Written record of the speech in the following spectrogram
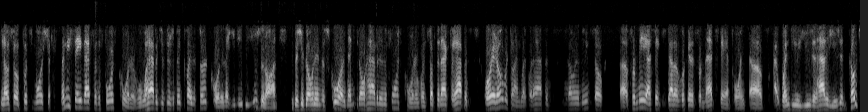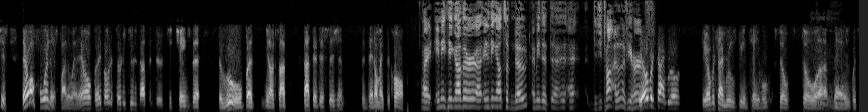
You know, so it puts more. Stra- Let me save that for the fourth quarter. Well, what happens if there's a big play in the third quarter that you need to use it on because you're going in to score, and then you don't have it in the fourth quarter when something actually happens, or in overtime, like what happens. You know what I mean? So uh, for me, I think you got to look at it from that standpoint of uh, when do you use it, how to use it. Coaches, they're all for this, by the way. They're all they voted 32 to nothing to to change the the rule, but you know it's not it's not their decision. They don't make the call. All right. Anything other? Uh, anything else of note? I mean, the, the, uh, did you talk? I don't know if you heard. The overtime rules, the overtime rules being tabled still till uh, May, which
